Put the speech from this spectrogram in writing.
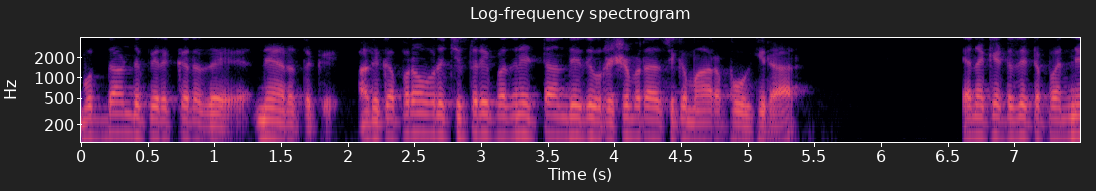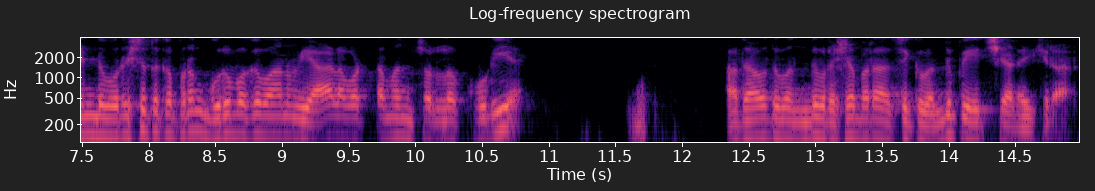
புத்தாண்டு பிறக்கிறது நேரத்துக்கு. அதுக்கப்புறம் ஒரு சித்திரை பதினெட்டாம் தேதி ரிஷபராசிக்கு மாறப்போகிறார். என கிட்டத்தட்ட பன்னெண்டு வருஷத்துக்கு அப்புறம் குரு பகவான் வியாழவட்டம்னு சொல்லக்கூடிய அதாவது வந்து ரிஷபராசிக்கு வந்து பயிற்சி அடைகிறார்.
